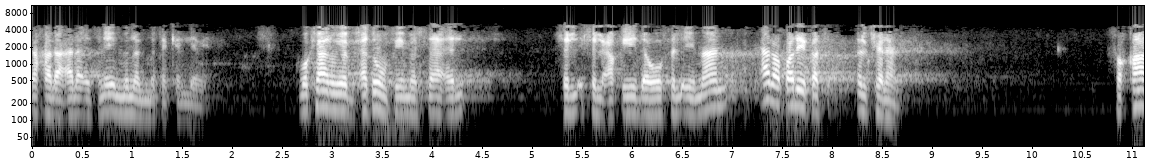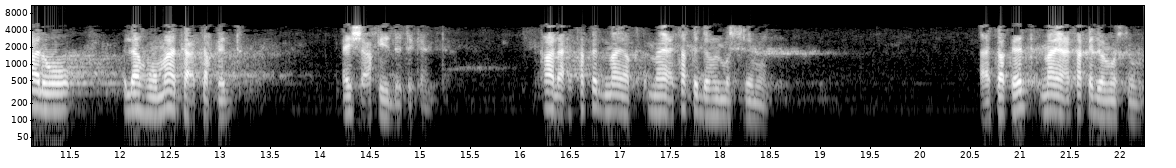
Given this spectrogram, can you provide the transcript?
دخل على اثنين من المتكلمين. وكانوا يبحثون في مسائل في العقيدة وفي الإيمان على طريقة الكلام. فقالوا له ما تعتقد؟ إيش عقيدتك أنت؟ قال اعتقد ما ما يعتقده المسلمون. اعتقد ما يعتقده المسلمون.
